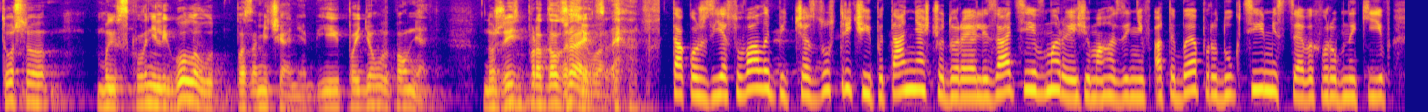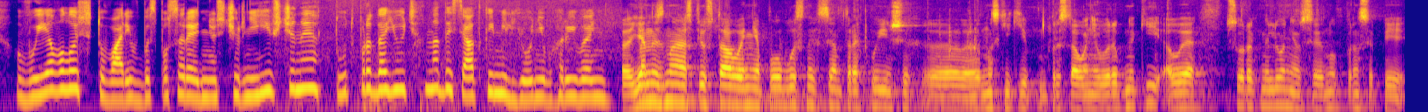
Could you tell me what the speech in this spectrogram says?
То, что мы склонили голову по замечаниям и пойдем выполнять. Но жизнь продолжается. Також з'ясували під час зустрічі й питання щодо реалізації в мережі магазинів АТБ продукції місцевих виробників. Виявилось, товарів безпосередньо з Чернігівщини тут продають на десятки мільйонів гривень. Я не знаю співставлення по обласних центрах, по інших, е, наскільки представлені виробники, але 40 мільйонів це, ну, в принципі,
